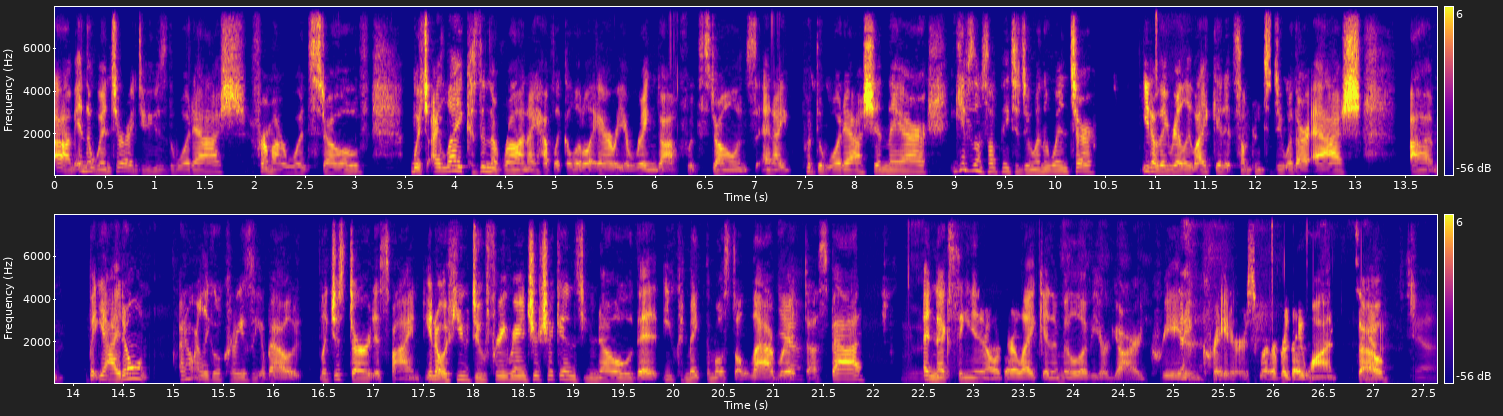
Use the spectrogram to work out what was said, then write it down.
Um, in the winter, I do use the wood ash from our wood stove, which I like because in the run I have like a little area ringed off with stones, and I put the wood ash in there. It gives them something to do in the winter. You know, they really like it. It's something to do with our ash. Um, but yeah, I don't. I don't really go crazy about like just dirt is fine. You know, if you do free range your chickens, you know that you can make the most elaborate Yeah. dust bath. And next thing you know, they're like in the middle of your yard creating craters wherever they want. So Yeah. yeah.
